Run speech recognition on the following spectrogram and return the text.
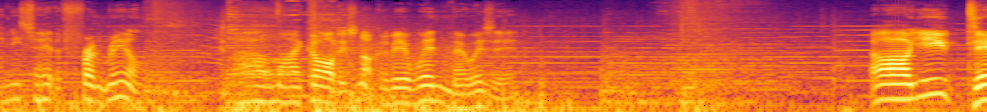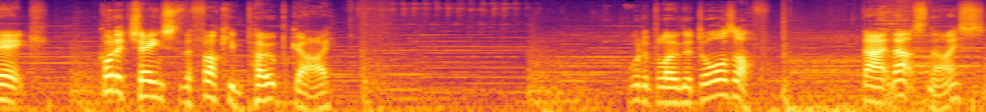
You need to hit the front reel. Oh my god, it's not going to be a win, though, is it? Oh, you dick. Could have changed to the fucking Pope guy. Would have blown the doors off. That, that's nice.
